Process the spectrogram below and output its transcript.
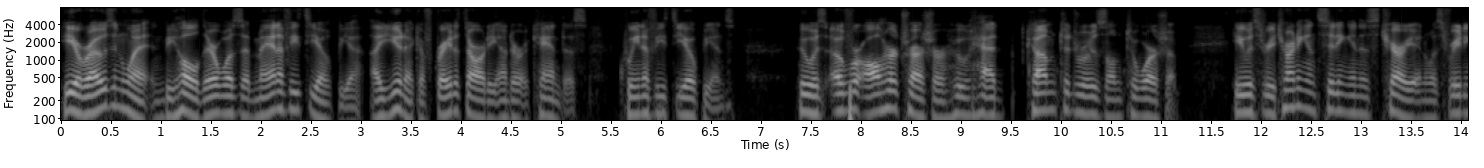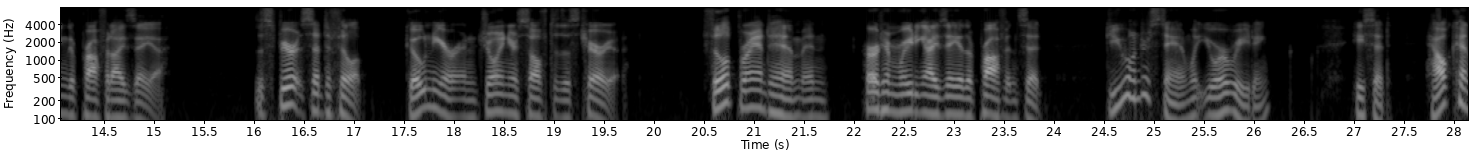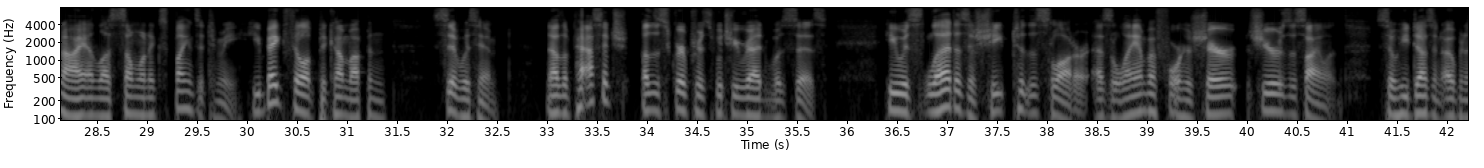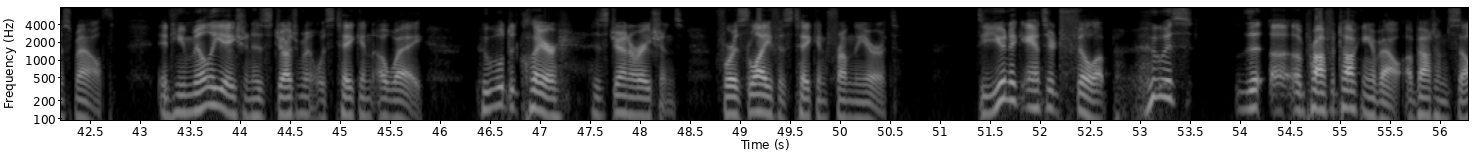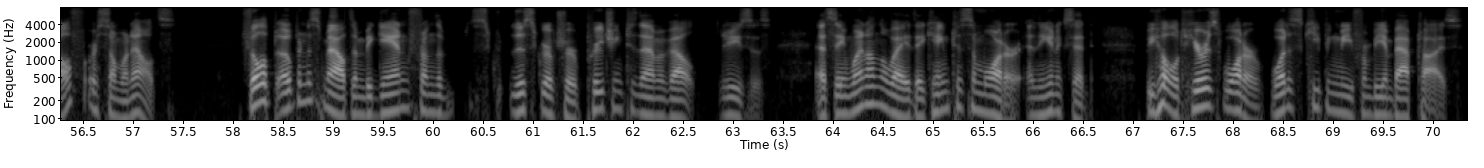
He arose and went, and behold, there was a man of Ethiopia, a eunuch of great authority under Candace, queen of Ethiopians, who was over all her treasure, who had come to Jerusalem to worship. He was returning and sitting in his chariot and was reading the prophet Isaiah. The Spirit said to Philip, Go near and join yourself to this chariot. Philip ran to him and heard him reading Isaiah the prophet and said, Do you understand what you are reading? He said, How can I unless someone explains it to me? He begged Philip to come up and sit with him. Now, the passage of the scriptures which he read was this He was led as a sheep to the slaughter, as a lamb before his shearers is silent, so he doesn't open his mouth. In humiliation his judgment was taken away. Who will declare his generations? For his life is taken from the earth. The eunuch answered Philip, Who is the uh, prophet talking about? About himself or someone else? Philip opened his mouth and began from the, this scripture, preaching to them about Jesus. As they went on the way, they came to some water, and the eunuch said, Behold, here is water. What is keeping me from being baptized?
